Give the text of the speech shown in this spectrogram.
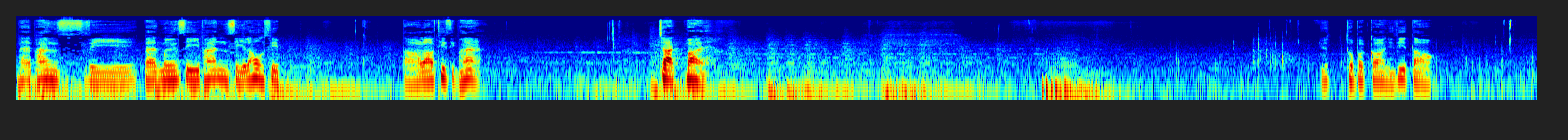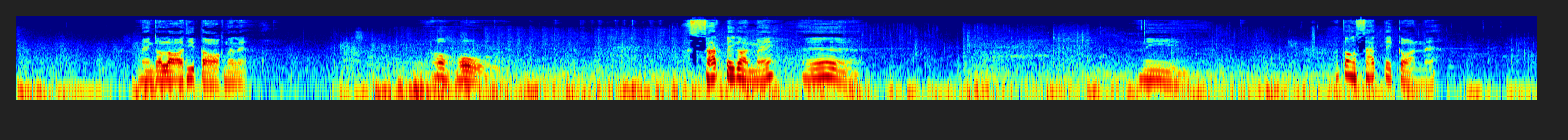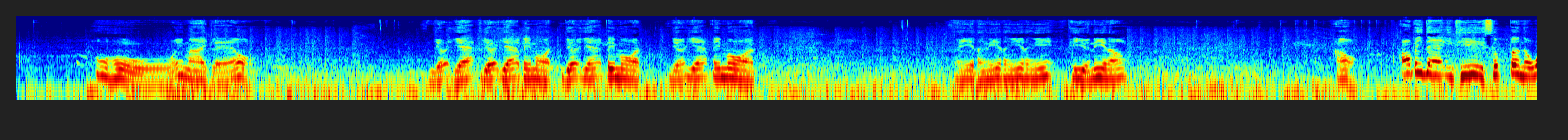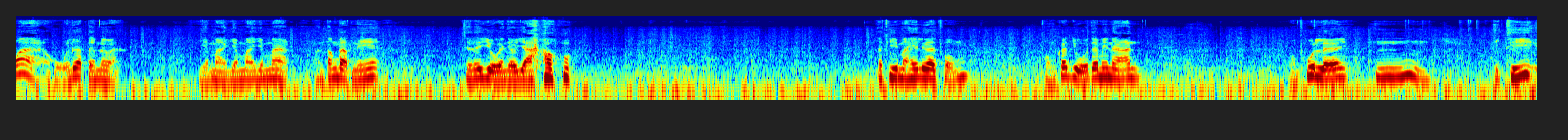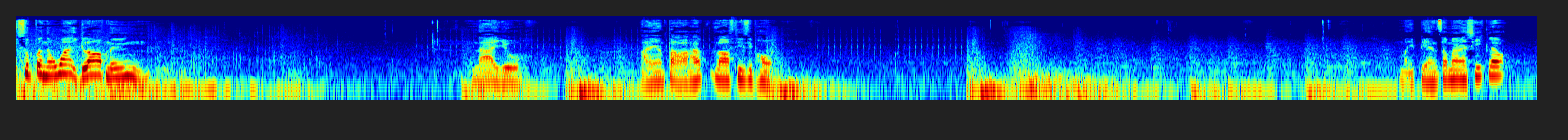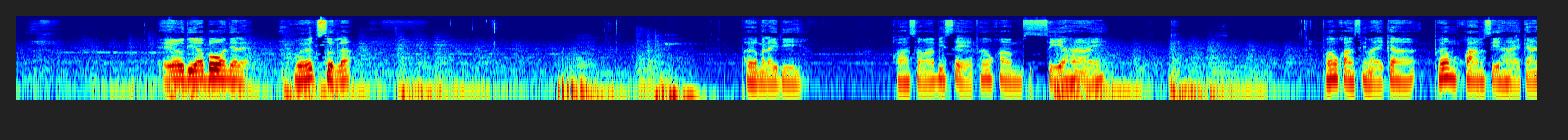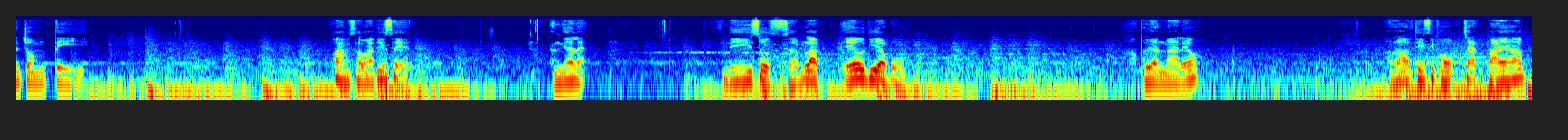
แปดพันสี่แปดหมื่นสี่พันสี่ร้อยหกสิบต่อรอบที่สิบห้าจัดไปยุทธปกรณ์อยู่ที่ตอก แมงก็รอที่ตอกนั่นแหละ โอ้โห ซัดไปก่อนไหม เออ นี่ก็ต้องซัดไปก่อนนะ โอ้โห มาอีกแล้ว เยอะแยะ เยอะแยะไปหมด เยอะแยะไปหมด เยอะแยะไปหมดนี่ทางนี้ทางนี้ทางนี้ พี่อยู่นี่น้อง เอาเอาไปแดกอีกทีซุปเปอร์โนวาโอ้โหเลือดเต็มเลยว่ะเยี่ยมากเยี่ยมากเยี่ยมาก มันต้องแบบนี้ จะได้อยู่กันยาวๆถ้าพี่มาให้เลือดผม ผมก็อยู่ได้ไม่นาน ผมพูดเลย อืม อีกทีซุปเปอร์โนวาอีกรอบนึงได้อยู่ ไปกันต่อครับ รอบที่สิบหกไม่เปลี่ยนสมาชิกแล้ว เอลเดียโบเนี่ยแหละ เวิร์กสุดแล้ว เพิ่มอะไรดี ความสามารถพิเศษ เพิ่มความเสียหาย เพิ่มความเสียหายการเพิ่มความเสียหายการโจมตี ความสามารถพิเศษ อันนี้แหละ ดีสุดสำหรับเอลเดียโบเพื่อนมาเร็วรอบที่ 16 จัดไปครับ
